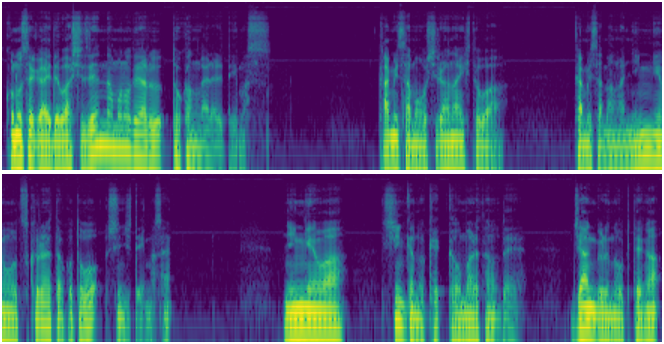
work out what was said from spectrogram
この世界では自然なものであると考えられています。神様を知らない人は、神様が人間を作られたことを信じていません。人間は進化の結果生まれたので、ジャングルの掟が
